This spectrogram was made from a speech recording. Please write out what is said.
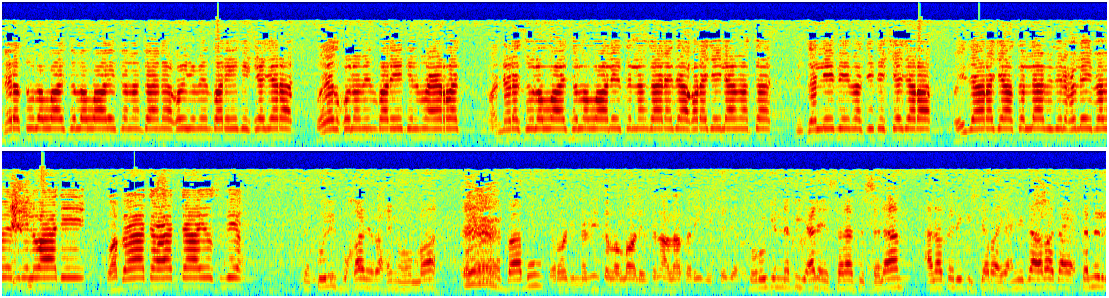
أن رسول الله صلى الله عليه وسلم كان يخرج من طريق الشجرة ويدخل من طريق المعرس وأن رسول الله صلى الله عليه وسلم كان إذا خرج إلى مكة يصلي في مسجد الشجرة وإذا رجع صلى بذي الحليفة بإذن الوادي وبات حتى يصبح. يقول البخاري رحمه الله باب خروج النبي صلى الله عليه وسلم على طريق الشجرة. خروج النبي عليه الصلاة والسلام على طريق الشجرة. يعني إذا أراد أن يعتمر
